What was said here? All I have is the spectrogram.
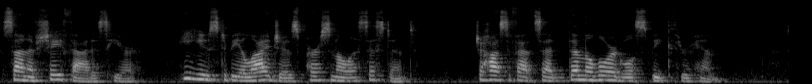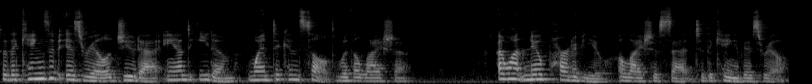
son of Shaphat, is here. He used to be Elijah's personal assistant. Jehoshaphat said, Then the Lord will speak through him. So the kings of Israel, Judah, and Edom went to consult with Elisha. I want no part of you, Elisha said to the king of Israel.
